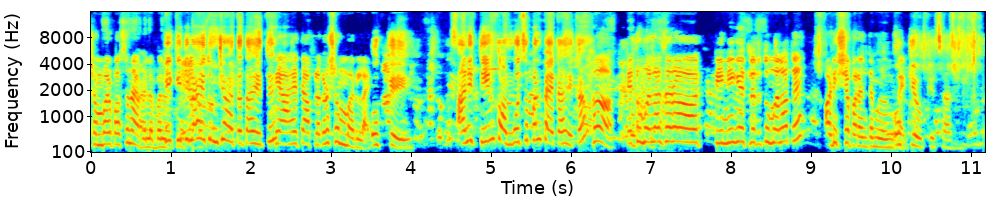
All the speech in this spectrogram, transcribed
शंभरपासून अवेलेबल हे कितीला आहे तुमच्या हातात आहे ते? हे आहे ते आपल्याकडे शंभरला आहे. ओके. आणि तीन कॉम्बोचं पण पॅक आहे का? हा ते तुम्हाला जर अ, तिन्ही घेतलं तर तुम्हाला ते अडीचशे पर्यंत मिळून जाईल. ओके ओके चालेल.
